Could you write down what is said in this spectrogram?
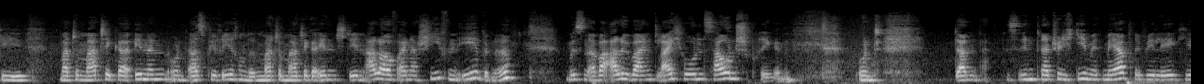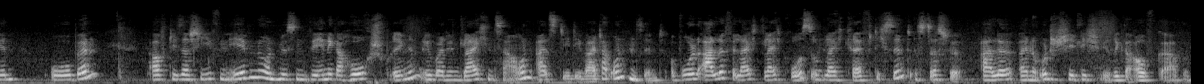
die MathematikerInnen und aspirierenden MathematikerInnen stehen alle auf einer schiefen Ebene, müssen aber alle über einen gleich hohen Zaun springen. Und dann sind natürlich die mit mehr Privilegien oben auf dieser schiefen Ebene und müssen weniger hochspringen über den gleichen Zaun als die, die weiter unten sind. Obwohl alle vielleicht gleich groß und gleich kräftig sind, ist das für alle eine unterschiedlich schwierige Aufgabe.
